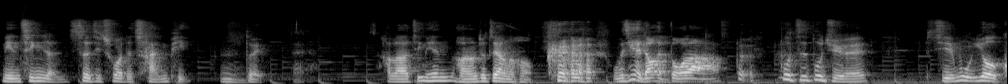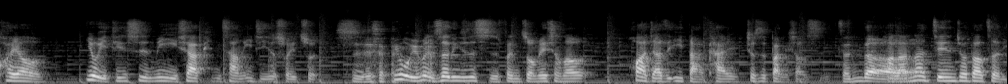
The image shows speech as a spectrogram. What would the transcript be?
年轻人设计出来的产品，嗯，对对。好了，今天好像就这样了哈，我们今天也聊很多啦，不知不觉节目又快要又已经是咪一下平常一集的水准，是。因为我原本设定就是十分钟，没想到话匣子一打开就是半个小时，真的。好了，那今天就到这里，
